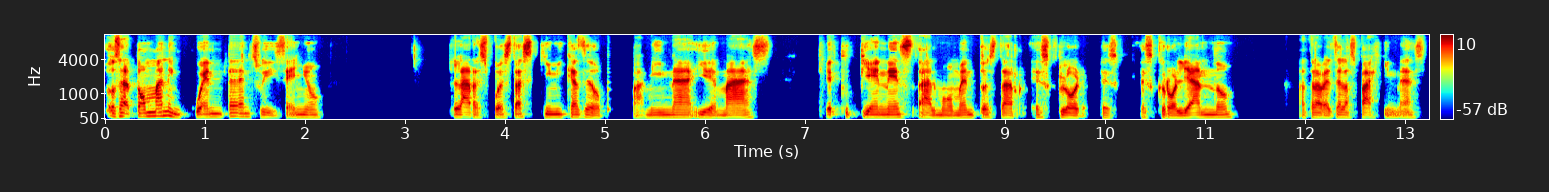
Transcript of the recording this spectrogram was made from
o sea, toman en cuenta en su diseño las respuestas químicas de dopamina y demás que tú tienes al momento de estar scrolleando a través de las páginas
